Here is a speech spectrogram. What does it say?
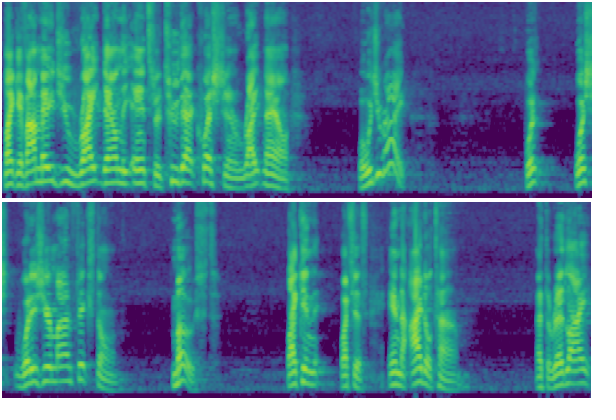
Like, if I made you write down the answer to that question right now, what would you write? What, what, what is your mind fixed on most? Like in, watch this, in the idle time, at the red light,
